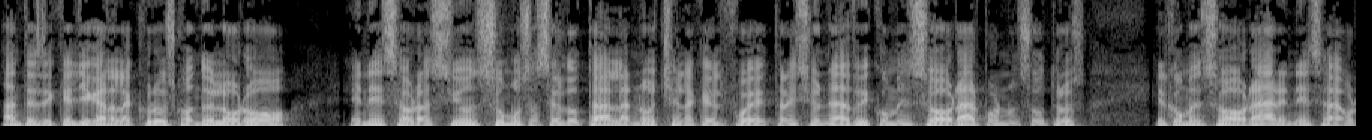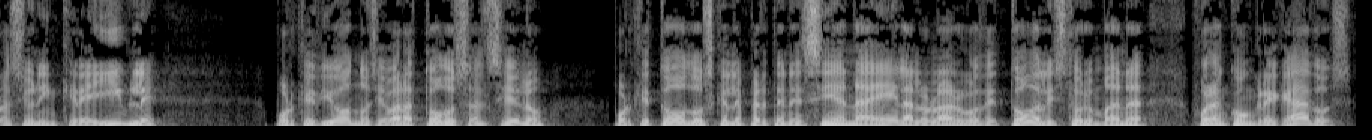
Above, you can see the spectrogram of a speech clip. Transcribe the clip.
antes de que Él llegara a la cruz, cuando Él oró en esa oración sumo sacerdotal la noche en la que Él fue traicionado y comenzó a orar por nosotros. Él comenzó a orar en esa oración increíble, porque Dios nos llevara a todos al cielo, porque todos los que le pertenecían a Él a lo largo de toda la historia humana fueran congregados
